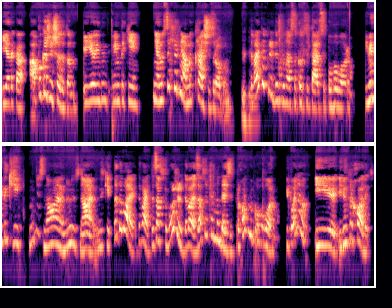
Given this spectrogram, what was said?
і я така, а покажи, що ти там. І він, він такий. Ні, ну це херня, ми краще зробимо. Мгм. Давай ти прийдеш до нас на консультацію, поговоримо. І він такий: ну не знаю, ну не знаю. Він такий, та давай, давай, ти завтра можеш? Давай, завтра там на 10, приходь, ми поговоримо. І поняв? І, і він приходить.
